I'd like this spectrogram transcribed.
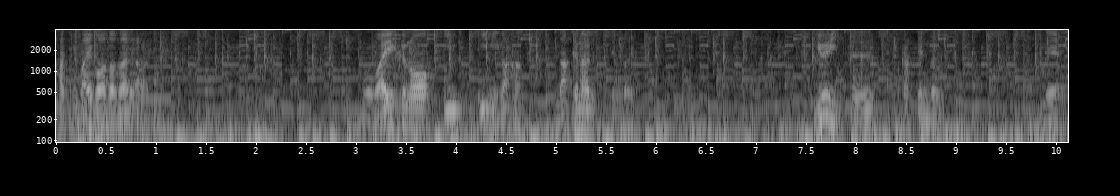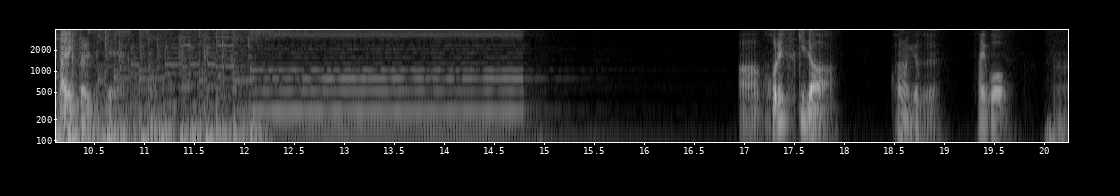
さっきマイク渡されたのに。もうマイクのい意味がなくなるってそれ唯一使ってんのね誰一人として。ねあこれ好きだこの曲。最高。うん。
